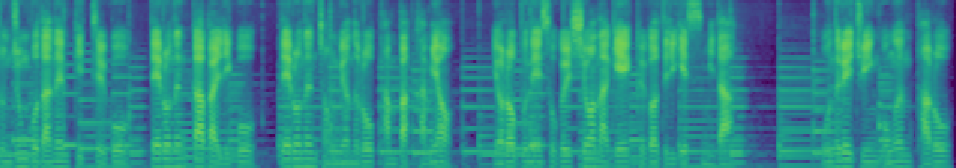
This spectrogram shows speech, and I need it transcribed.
존중보다는 비틀고, 때로는 까발리고, 때로는 정면으로 반박하며 여러분의 속을 시원하게 긁어드리겠습니다. 오늘의 주인공은 바로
